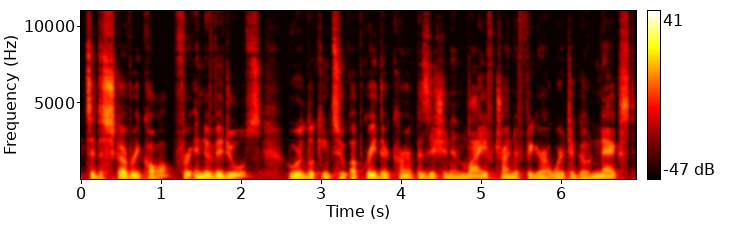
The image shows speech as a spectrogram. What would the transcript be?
it's a discovery call for individuals who are looking to upgrade their current position in life, trying to figure out where to go next,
